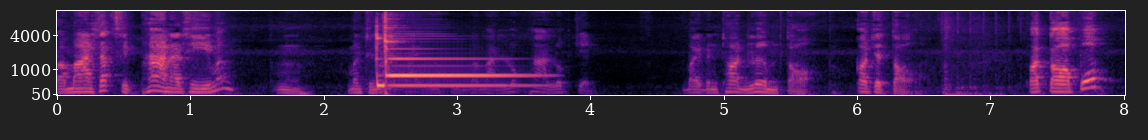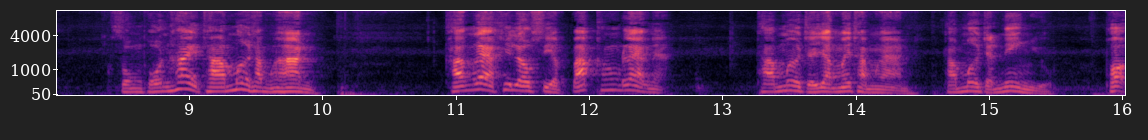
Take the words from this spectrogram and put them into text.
ประมาณสักสิบห้านาทีมั้งอืม มันถึงประมาณลบห้าลบเจ็ดไบเบนทอนเริ่มต่อ ก็จะต่อ พอต่อปุ๊บ ส่งผลให้ไทม์เมอร์ทำงาน ครั้งแรกที่เราเสียบปลั๊กครั้งแรกเนี่ยไทม์เมอร์จะยังไม่ทำงานไทม์เมอร์จะนิ่งอยู่ เพราะ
